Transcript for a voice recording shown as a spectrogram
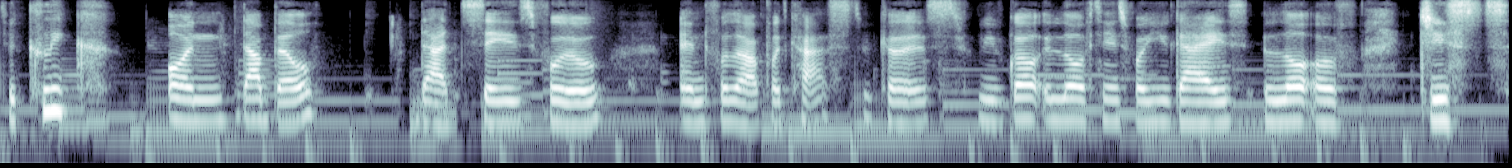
to click on that bell that says follow and follow our podcast because we've got a lot of things for you guys, a lot of gists,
